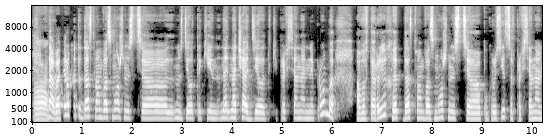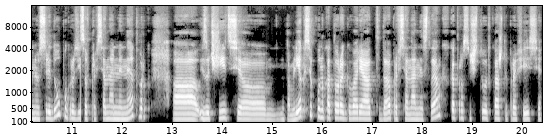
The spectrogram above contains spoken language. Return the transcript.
А да, во-первых, это даст вам возможность э, ну, сделать такие, начать делать такие профессиональные пробы, а во-вторых, это даст вам возможность э, погрузиться в профессиональную среду, погрузиться в профессиональный нетворк, а, изучить там лексику, на которой говорят, да, профессиональный сленг, который существует в каждой профессии,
